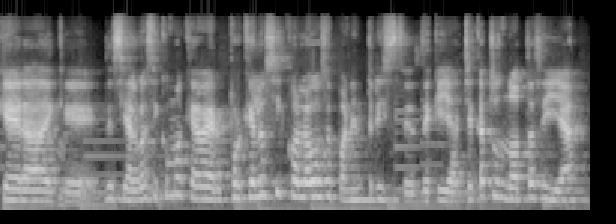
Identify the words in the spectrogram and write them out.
que era de que decía algo así como que, a ver, ¿por qué los psicólogos se ponen tristes? De que ya checa tus notas y ya.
